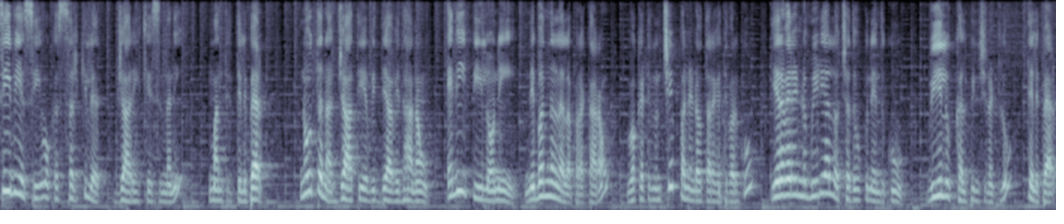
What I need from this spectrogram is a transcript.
సిబిఎస్ఈ ఒక సర్క్యులర్ జారీ చేసిందని మంత్రి తెలిపారు. నూతన జాతీయ విద్యా విధానం ఎన్ఈపిలోని నిబంధనల ప్రకారం ఒకటి నుంచి పన్నెండవ తరగతి వరకు ఇరవై రెండు మీడియాల్లో చదువుకునేందుకు వీలు కల్పించినట్లు తెలిపారు.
